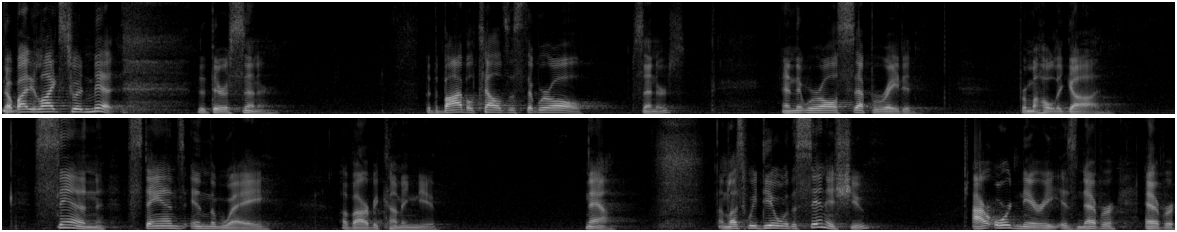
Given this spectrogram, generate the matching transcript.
Nobody likes to admit that they're a sinner. But the Bible tells us that we're all sinners and that we're all separated from a holy God. Sin stands in the way of our becoming new. Now, unless we deal with a sin issue, our ordinary is never, ever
